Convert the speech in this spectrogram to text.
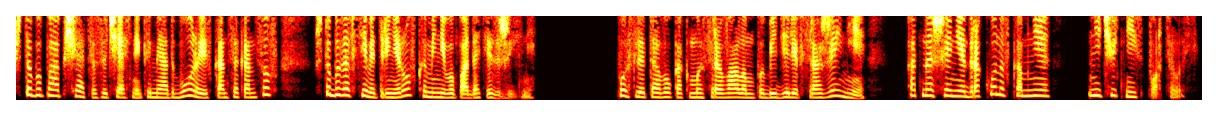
чтобы пообщаться с участниками отбора и, в конце концов, чтобы за всеми тренировками не выпадать из жизни. После того, как мы с Рывалом победили в сражении, отношение драконов ко мне ничуть не испортилось.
